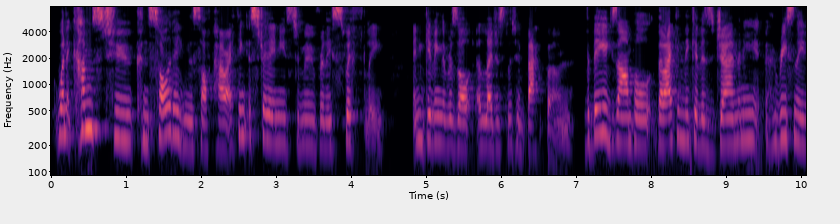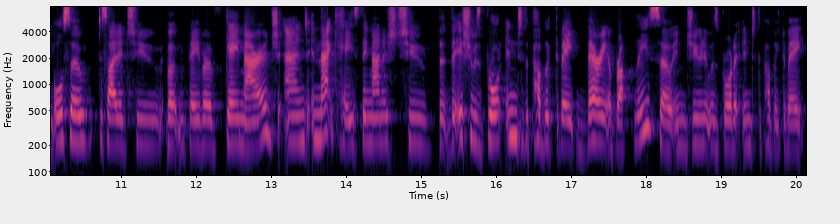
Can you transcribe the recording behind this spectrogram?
When it comes to consolidating the soft power, I think Australia needs to move really swiftly and giving the result a legislative backbone. The big example that I can think of is Germany, who recently also decided to vote in favor of gay marriage. And in that case, they managed to, the, the issue was brought into the public debate very abruptly. So in June, it was brought into the public debate.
